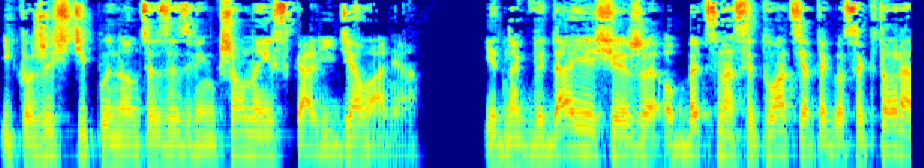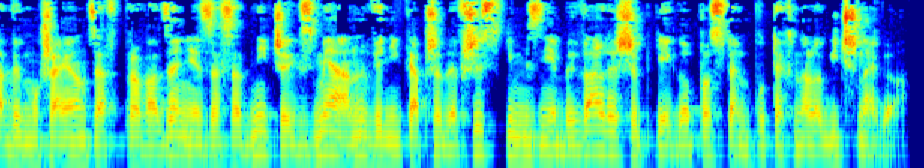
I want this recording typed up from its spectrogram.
i korzyści płynące ze zwiększonej skali działania. Jednak wydaje się, że obecna sytuacja tego sektora wymuszająca wprowadzenie zasadniczych zmian wynika przede wszystkim z niebywale szybkiego postępu technologicznego.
